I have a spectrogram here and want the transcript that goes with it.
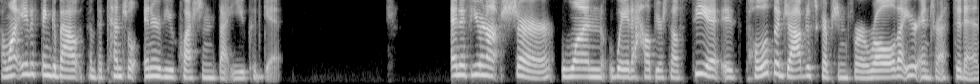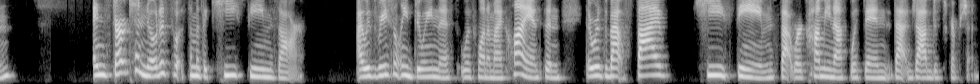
I want you to think about some potential interview questions that you could get. And if you're not sure, one way to help yourself see it is pull up the job description for a role that you're interested in and start to notice what some of the key themes are. I was recently doing this with one of my clients, and there was about five key themes that were coming up within that job description.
